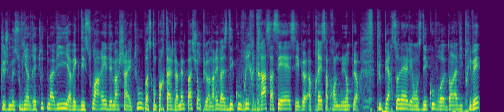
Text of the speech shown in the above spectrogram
que, je me souviendrai toute ma vie, avec des soirées, des machins et tout, parce qu'on partage la même passion, puis on arrive à se découvrir grâce à CS, et après ça prend une ampleur plus personnelle et on se découvre dans la vie privée.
